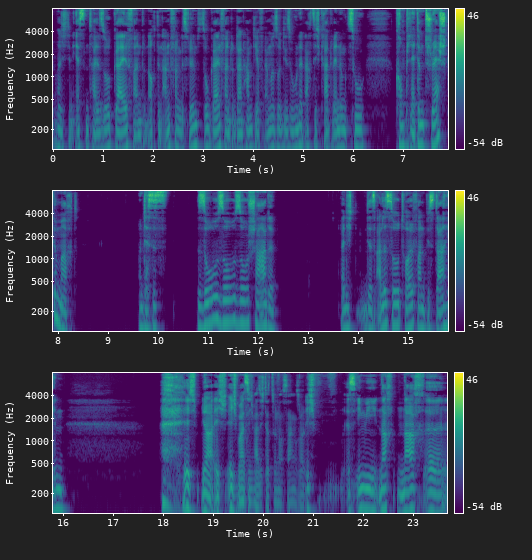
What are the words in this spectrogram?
weil ich den ersten Teil so geil fand und auch den Anfang des Films so geil fand und dann haben die auf einmal so diese 180 Grad Wendung zu komplettem Trash gemacht. Und das ist so so so schade, weil ich das alles so toll fand bis dahin. Ich ja ich ich weiß nicht, was ich dazu noch sagen soll. Ich es irgendwie nach, nach, äh,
